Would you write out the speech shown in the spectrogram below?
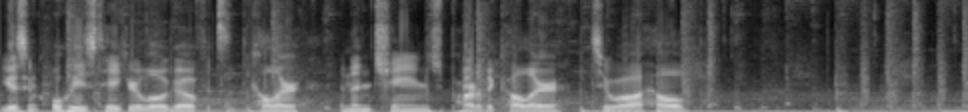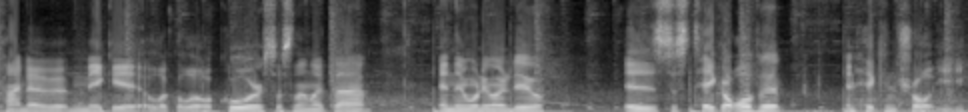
you guys can always take your logo if it's a color and then change part of the color to uh, help kind of make it look a little cooler so something like that. And then what you want to do is just take all of it and hit control E.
